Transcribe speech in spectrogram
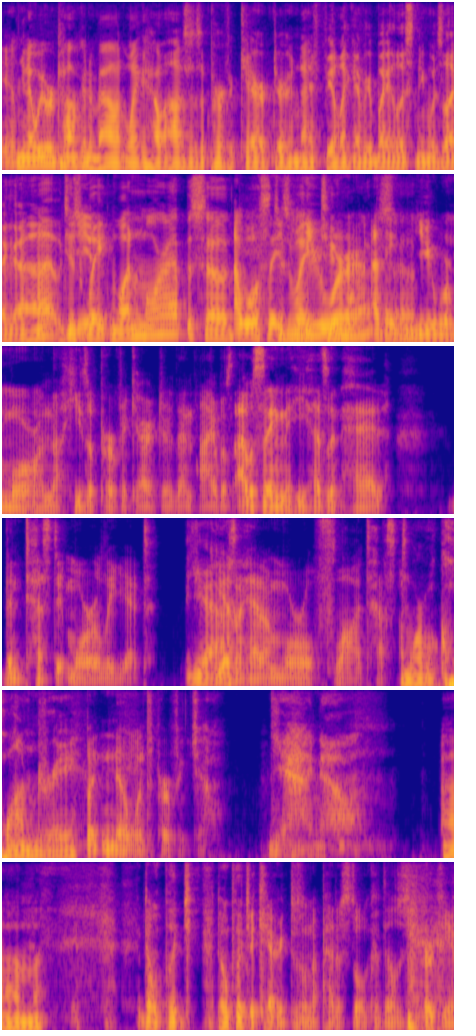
Yep. You know, we were talking about like how Oz is a perfect character, and I feel like everybody listening was like, uh, just Yeah. wait one more episode. I will say Just wait you two were. more I think you were more on the he's a perfect character than I was. I was saying that he hasn't had been tested morally yet. yeah. He hasn't had a moral flaw test. a moral quandary. but no one's perfect, Joe. Yeah, I know. Um Don't put don't put your characters on a pedestal because they'll just hurt you.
